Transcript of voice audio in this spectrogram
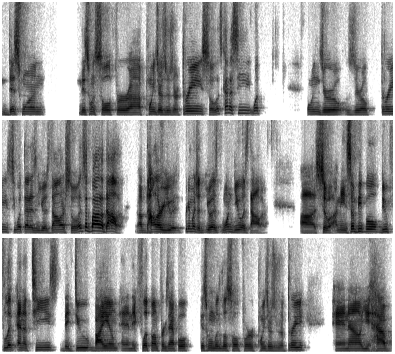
this one, this one sold for uh, 0.0003. So let's kind of see what 0.003, see what that is in US dollars. So it's about a dollar, a dollar, pretty much a US, one US dollar. Uh, so, I mean, some people do flip NFTs, they do buy them and then they flip them. For example, this one was sold for 0.003. And now you have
